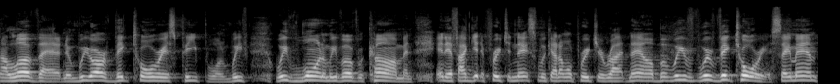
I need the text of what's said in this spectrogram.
I love that. And we are victorious people, and we've, we've won and we've overcome. And, and if I get to preach it next week, I don't want to preach it right now, but we we're victorious. Amen?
